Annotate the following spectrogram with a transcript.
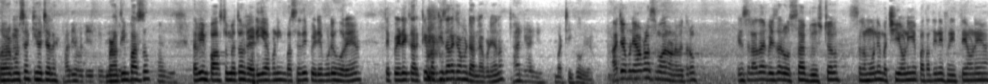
ਹੋਰ ਮਨਸਾ ਕੀ ਹਾਲ ਚਾਲ ਹੈ? ਵਧੀਆ ਵਧੀਆ ਬਣਾਤੀ ਪਾਸ ਤੋਂ? ਹਾਂਜੀ। ਤਵੀ ਪਾਸ ਤੋਂ ਮੈਂ ਤਾਂ ਰੈਡੀ ਆ ਆਪਣੀ ਬਸ ਇਹਦੇ ਪੇੜੇ ਪੂੜੇ ਹੋ ਰਹੇ ਆ ਤੇ ਪੇੜੇ ਕਰਕੇ ਬਾਕੀ ਸਾਰਾ ਕੰਮ ਡਨ ਹੈ ਆਪਣੇ ਹਨਾ? ਹਾਂਜੀ ਹਾਂਜੀ। ਬਸ ਠੀਕ ਹੋ ਗਿਆ। ਅੱਜ ਆਪਣੇ ਆਹ ਵਾਲਾ ਸਮਾਨ ਆਉਣਾ ਮਿੱਤਰੋ। ਇਨਸਲਾਦਾ ਬੇਜ਼ਾ ਰੋਸਾ ਬਿਊਸਟਲ ਸਲਮੋਨੇ ਮੱਛੀ ਆਉਣੀ ਹੈ ਪਤਾ ਦੀ ਨੇ ਫਰੀਤੇ ਆਉਣੇ ਆ।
